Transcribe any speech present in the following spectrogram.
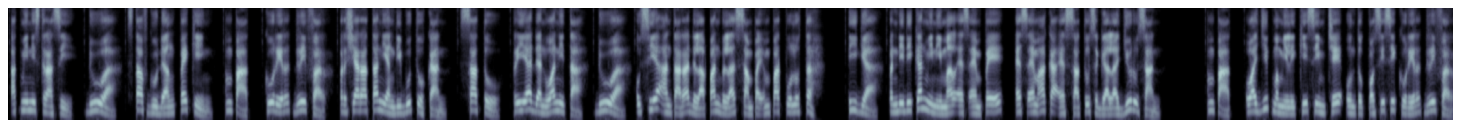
Administrasi. 2. Staf gudang packing. 4. Kurir driver. Persyaratan yang dibutuhkan. 1. Pria dan wanita. 2. Usia antara 18 sampai 40 teh. 3. Pendidikan minimal SMP, SMA KS1 segala jurusan. 4. Wajib memiliki SIM C untuk posisi kurir driver.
